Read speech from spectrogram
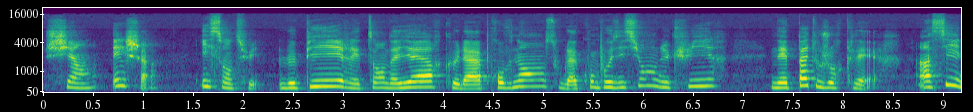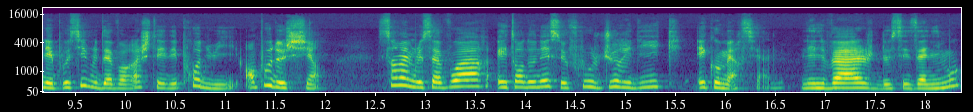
chiens et chats y sont tués. Le pire étant d'ailleurs que la provenance ou la composition du cuir n'est pas toujours claire. Ainsi, il est possible d'avoir acheté des produits en peau de chien, sans même le savoir, étant donné ce flou juridique et commercial. L'élevage de ces animaux,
